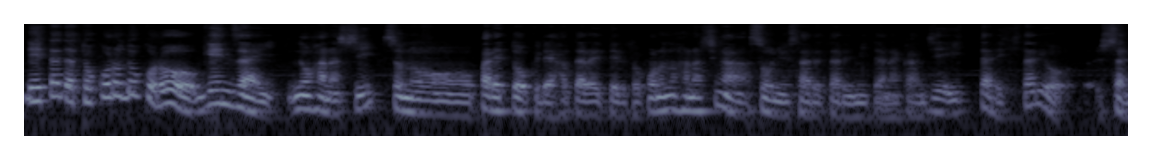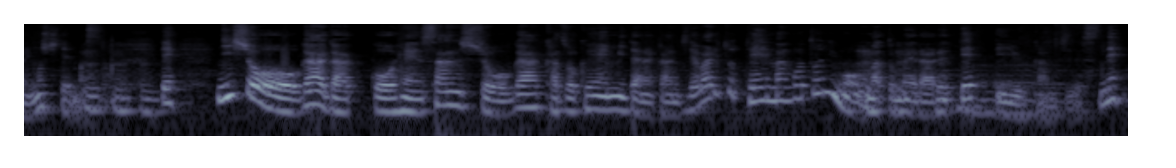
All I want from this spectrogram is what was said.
でただところどころ現在の話そのパレットークで働いているところの話が挿入されたりみたいな感じで行ったり来たりをしたりもしています。と。で2章が学校編3章が家族編みたいな感じで割とテーマごとにもまとめられてっていう感じですね。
